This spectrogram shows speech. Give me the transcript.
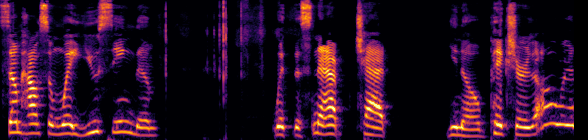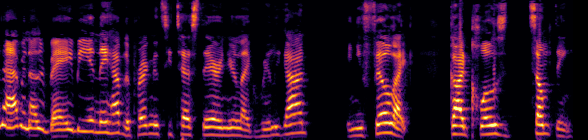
somehow, some way, you seeing them with the Snapchat, you know, pictures, oh, we're to have another baby, and they have the pregnancy test there, and you're like, really, God? And you feel like God closed something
